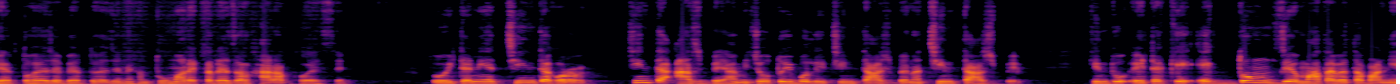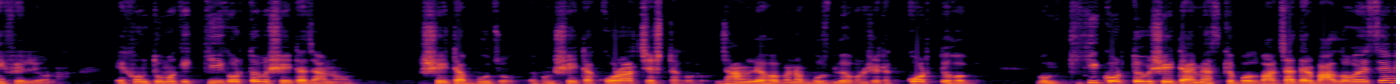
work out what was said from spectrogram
ব্যর্থ হয়ে যায়? ব্যর্থ হয়ে যায় এখন তোমার একটা রেজাল্ট খারাপ হয়েছে। তো ওইটা নিয়ে চিন্তা করার, চিন্তা আসবে। আমি যতই বলি, চিন্তা আসবে না, চিন্তা আসবে। কিন্তু এটাকে একদম যে মাথা ব্যথা বানিয়ে ফেলিও না। এখন তোমাকে কি করতে হবে সেটা জানো। সেটা বুঝো এবং সেটা করার চেষ্টা করো। জানলে হবে না, বুঝলে হবে না, সেটা করতে হবে। এবং কি কি করতে হবে সেটা আমি আজকে বলব। আর যাদের ভালো হয়েছে,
